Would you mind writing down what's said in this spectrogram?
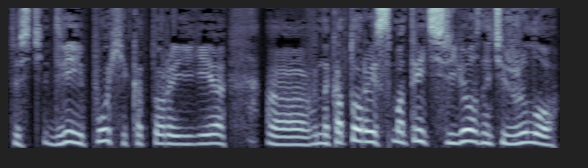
То есть две эпохи, которые, а, на которые смотреть серьезно тяжело.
